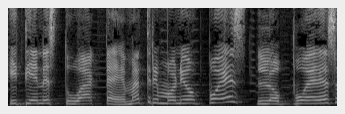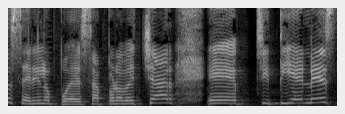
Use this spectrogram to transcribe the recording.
y tienes tu acta de matrimonio, pues lo puedes hacer y lo puedes aprovechar. Eh, si tienes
